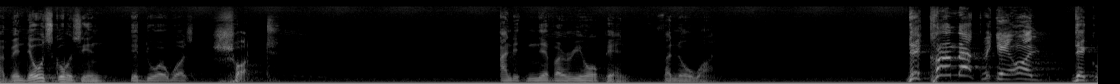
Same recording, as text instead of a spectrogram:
And when those goes in, the door was shut. And it never reopened for no one. They come back with their oil, they go,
